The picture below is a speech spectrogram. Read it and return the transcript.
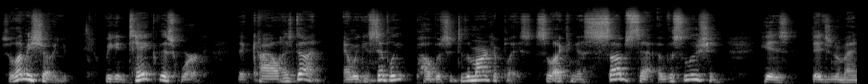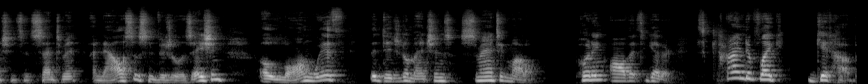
So let me show you. We can take this work that Kyle has done and we can simply publish it to the marketplace, selecting a subset of the solution, his digital mentions and sentiment analysis and visualization, along with the digital mentions semantic model, putting all that together. It's kind of like GitHub,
